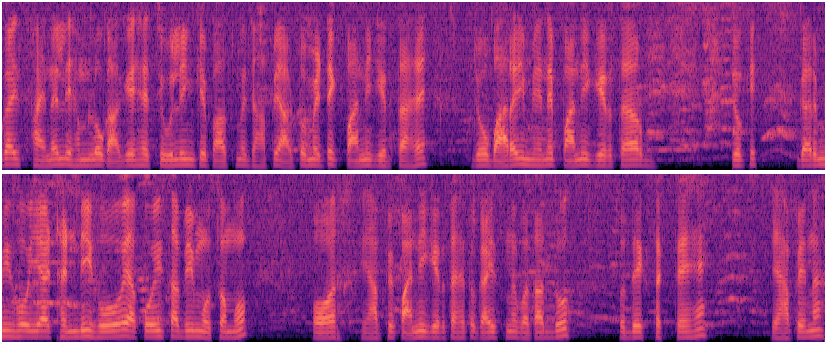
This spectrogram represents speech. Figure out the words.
गाइज़ फाइनली हम लोग आगे हैं शिवलिंग के पास में, जहाँ पे ऑटोमेटिक पानी गिरता है। जो बारह ही महीने पानी गिरता है और जो कि गर्मी हो या ठंडी हो या कोई सा भी मौसम हो, और यहाँ पे पानी गिरता है। तो गाइस मैं बता दूँ तो देख सकते हैं, यहाँ पे ना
